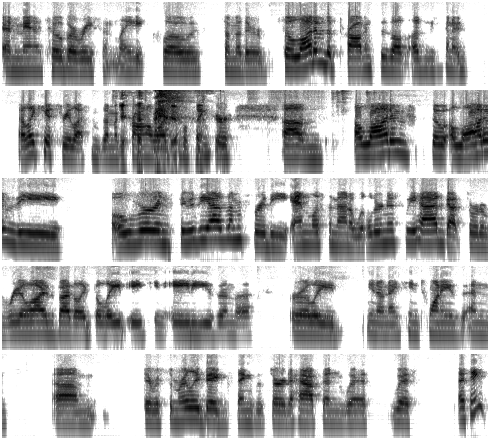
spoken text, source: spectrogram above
and Manitoba recently closed some of their, so a lot of the provinces, i am just going to, I like history lessons. I'm a chronological thinker. Um, a lot of, so a lot of the over enthusiasm for the endless amount of wilderness we had got sort of realized by the, like the late 1880s and the early, you know, 1920s. And, um, there was some really big things that started to happen with with I think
